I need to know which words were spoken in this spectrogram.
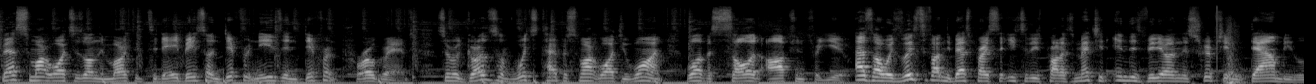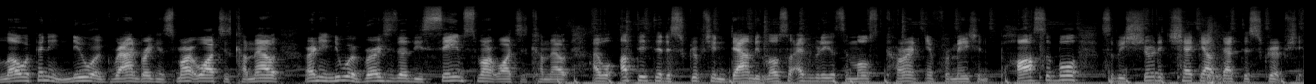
best smartwatches on the market today based on different needs and different programs. So regardless of which type of smartwatch you want, we'll have a solid option for you. As always, links to find the best price to each of these products mentioned in this video in the description down below. If any new or groundbreaking smartwatches come out, or any newer versions of these same smartwatches come out, I will update the description down below so everybody gets the most current information possible. So be sure to check out that description.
